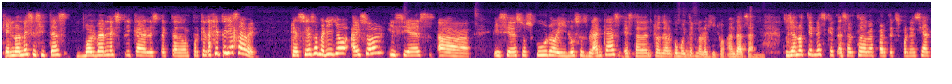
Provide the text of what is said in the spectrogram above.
que no necesitas volverle a explicar al espectador, porque la gente ya sabe que si es amarillo hay sol y si es uh, y si es oscuro y luces blancas, está dentro de algo muy tecnológico. And that's it. Entonces ya no tienes que hacer toda la parte exponencial,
